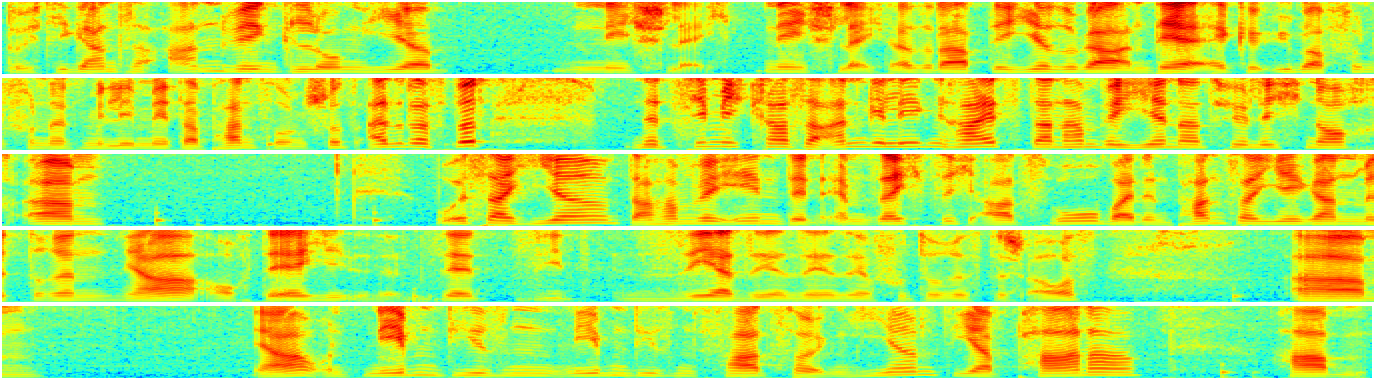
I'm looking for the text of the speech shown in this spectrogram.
durch die ganze Anwinkelung hier nicht schlecht, nicht schlecht. Also da habt ihr hier sogar an der Ecke über 500 mm Panzerungsschutz. Also das wird eine ziemlich krasse Angelegenheit. Dann haben wir hier natürlich noch, ähm, wo ist er hier? Da haben wir ihn, den M60A2 bei den Panzerjägern mit drin. Ja, auch der hier sehr, sieht sehr, sehr, sehr, sehr futuristisch aus. Ähm, ja, und neben diesen, neben diesen Fahrzeugen hier, die Japaner haben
